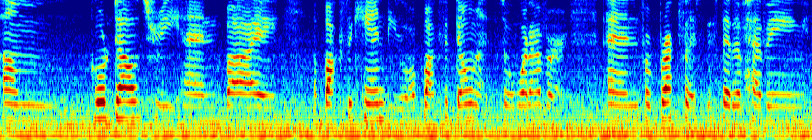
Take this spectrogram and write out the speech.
um, go to Dollar Tree and buy a box of candy or a box of donuts or whatever. And for breakfast, instead of having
